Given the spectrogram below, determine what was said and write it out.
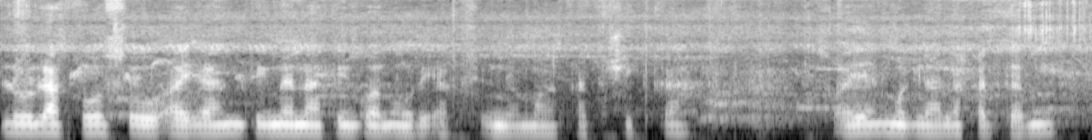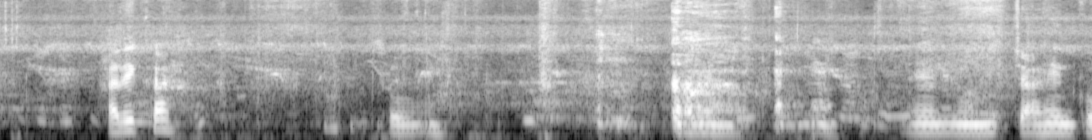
lula ko. So, ayan, tingnan natin kung anong reaksyon niya mga kachika. So, ayan, maglalakad kami. Halika. So, ayan. Ayan yung tsahin ko.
